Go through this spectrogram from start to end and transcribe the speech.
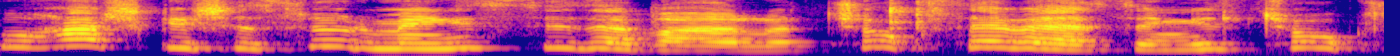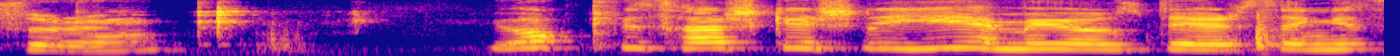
Bu haşkeşi sürmeniz size bağlı. Çok severseniz çok sürün. Yok biz haşkeşli yiyemiyoruz derseniz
